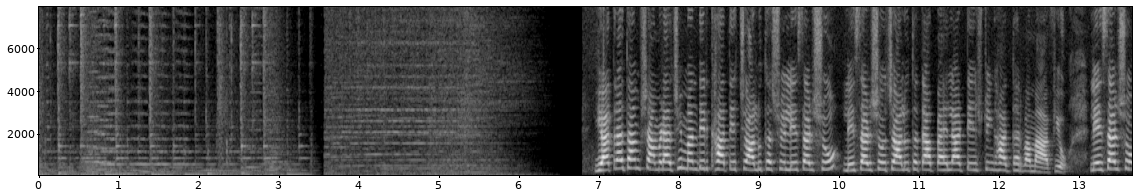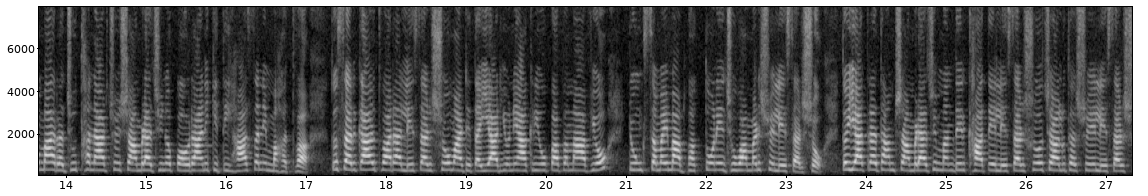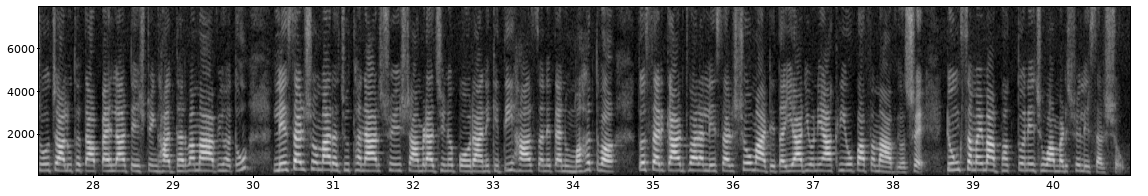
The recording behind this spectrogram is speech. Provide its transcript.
યાત્રાધામ શામળાજી મંદિર ખાતે ચાલુ થશે લેસર શો. લેસર શો ચાલુ થતા પહેલા ટેસ્ટિંગ હાથ ધરવામાં આવ્યો. લેસર શોમાં રજૂ થનાર છે શામળાજીનો પૌરાણિક ઇતિહાસ અને મહત્વ. તો સરકાર દ્વારા લેસર શો માટે તૈયારીઓને આખરી ઓપ આપવામાં આવ્યો. ટૂંક સમયમાં ભક્તોને જોવા મળશે લેસર શો. તો યાત્રાધામ શામળાજી મંદિર ખાતે લેસર શો ચાલુ થશે. લેસર શો ચાલુ થતા પહેલા ટેસ્ટિંગ હાથ ધરવામાં આવ્યું હતું. લેસર શોમાં રજૂ થનાર છે શામળાજીનો પૌરાણિક ઇતિહાસ અને તેનું મહત્વ. તો સરકાર દ્વારા લેસર શો માટે તૈયારીઓને આખરી ઓપ આપવામાં આવ્યો છે. ટૂંક સમયમાં ભક્તોને જોવા મળશે લેસરશો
